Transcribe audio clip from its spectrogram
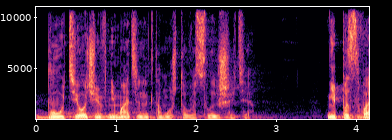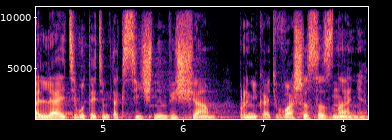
будьте очень внимательны к тому, что вы слышите. Не позволяйте вот этим токсичным вещам проникать в ваше сознание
